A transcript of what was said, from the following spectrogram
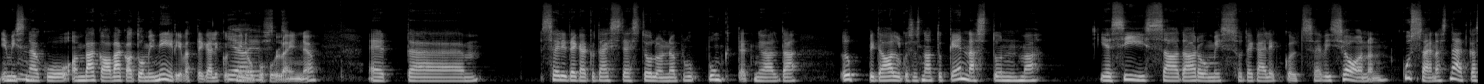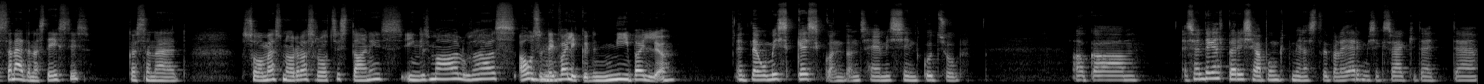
ja mis mm. nagu on väga-väga domineerivad tegelikult ja, minu just. puhul on ju, et äh, see oli tegelikult hästi-hästi oluline pu- punkt, et nii-öelda õppida alguses natuke ennast tundma ja siis saada aru, mis su tegelikult see visioon on, kus sa ennast näed, kas sa näed ennast Eestis, kas sa näed Soomes, Norras, Rootsis, Taanis, Inglismaal, USA-s, ausalt mm -hmm. neid valikuid on nii palju. et nagu mis keskkond on see, mis sind kutsub. aga see on tegelikult päris hea punkt, millest võib-olla järgmiseks rääkida, et äh,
